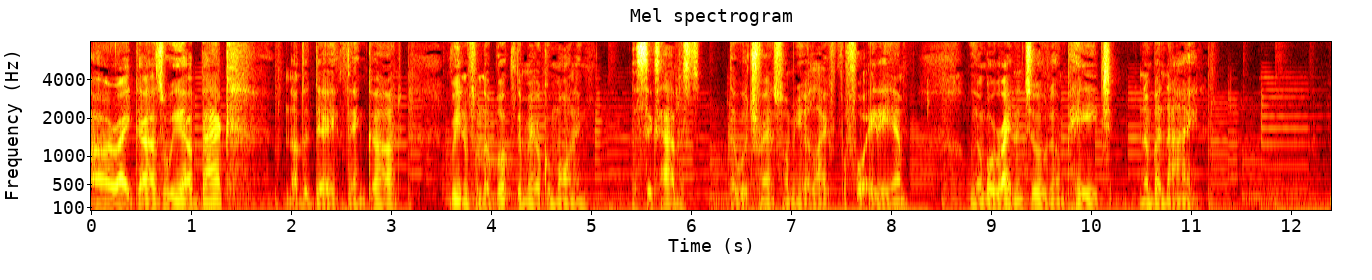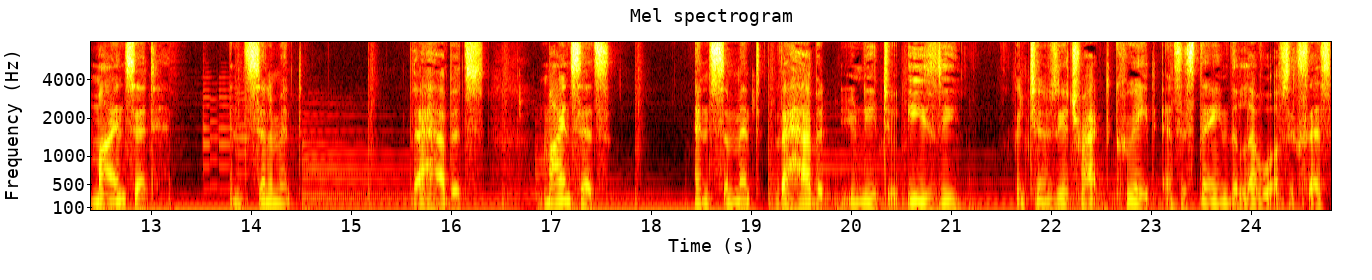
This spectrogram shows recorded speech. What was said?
All right, guys, we are back. Another day, thank God. Reading from the book The Miracle Morning, The Six Habits That Will Transform Your Life Before 8 a.m. We're going to go right into it. On page number nine. Mindset and sentiment, the habits, mindsets, and cement the habit you need to easily, continuously attract, create, and sustain the level of success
